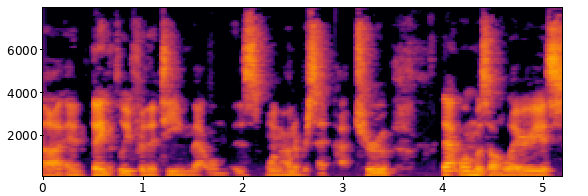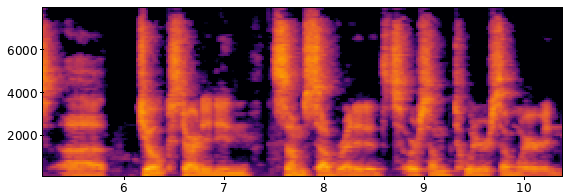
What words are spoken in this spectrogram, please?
uh, and thankfully for the team, that one is 100% not true. That one was a hilarious uh, joke started in some subreddit or some Twitter somewhere, and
